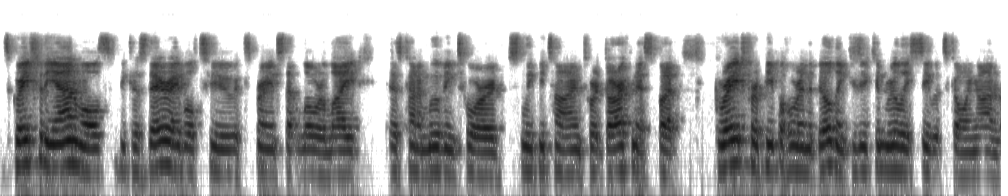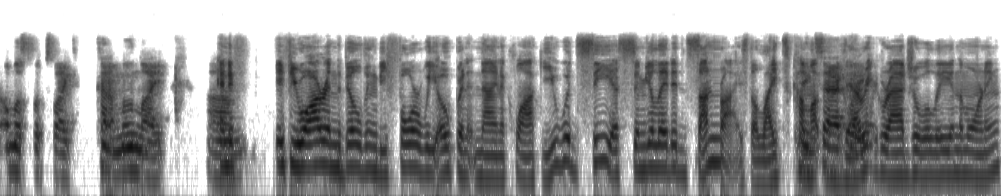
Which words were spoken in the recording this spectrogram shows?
it's great for the animals because they're able to experience that lower light as kind of moving toward sleepy time, toward darkness, but great for people who are in the building because you can really see what's going on. It almost looks like kind of moonlight. Um, and if um, if you are in the building before we open at nine o'clock, you would see a simulated sunrise. The lights come exactly. up very gradually in the morning,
